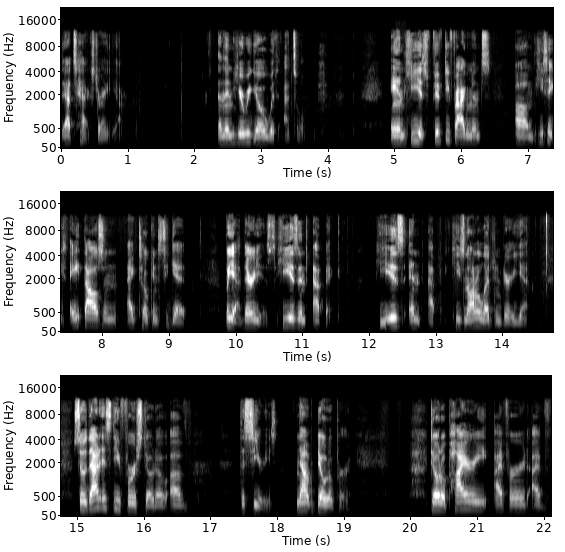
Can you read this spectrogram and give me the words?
That's Hext right? Yeah. And then here we go with Etzel. And he is 50 fragments. Um, he takes 8000 egg tokens to get. But yeah there he is. He is an epic. He is an epic. He's not a legendary yet. So that is the first Dodo of the series. Now Dodo Dodopur. Dodo Pyre, I've heard I've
